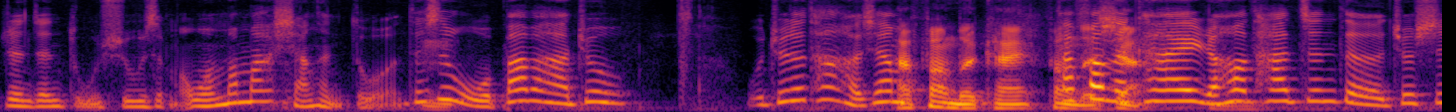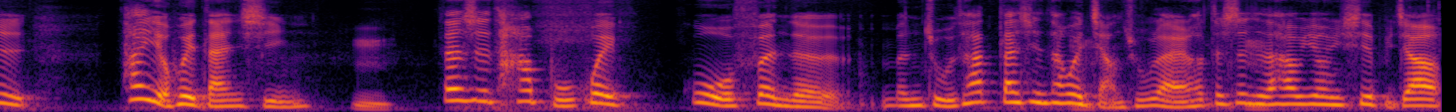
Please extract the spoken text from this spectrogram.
认真读书什么。我妈妈想很多，但是我爸爸就，我觉得他好像他放得开，他放得开，然后他真的就是他也会担心，嗯，但是他不会过分的闷住，他担心他会讲出来，然后但是他会用一些比较。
